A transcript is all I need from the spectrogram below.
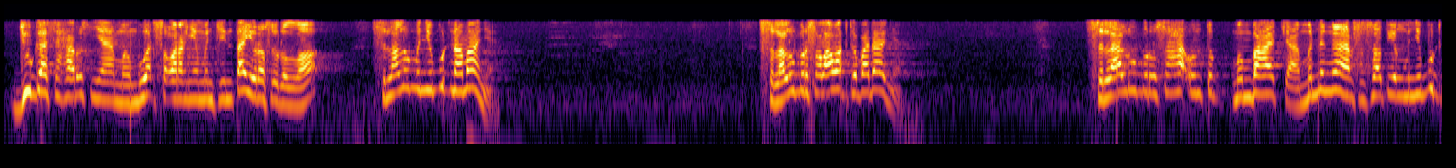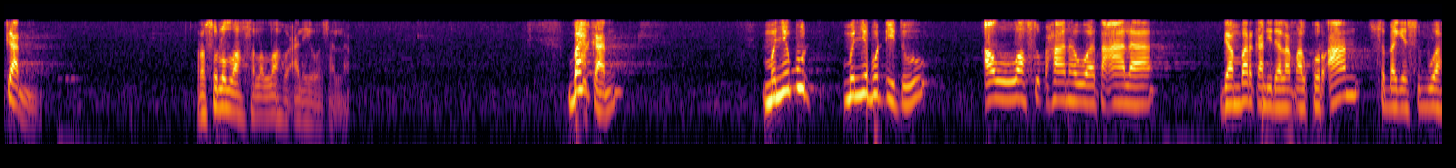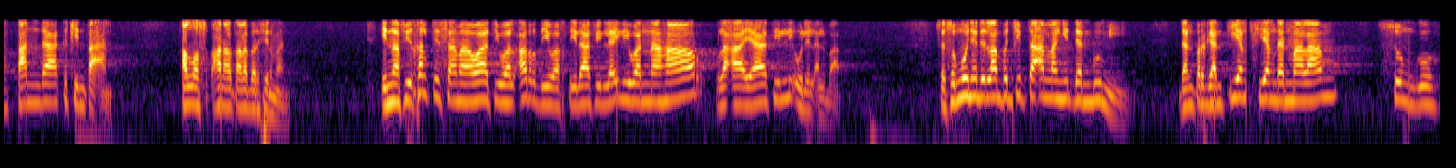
juga seharusnya membuat seorang yang mencintai Rasulullah selalu menyebut namanya. Selalu bersalawat kepadanya. Selalu berusaha untuk membaca, mendengar sesuatu yang menyebutkan Rasulullah sallallahu alaihi wasallam. Bahkan menyebut menyebut itu Allah subhanahu wa ta'ala gambarkan di dalam Al-Quran sebagai sebuah tanda kecintaan. Allah subhanahu wa ta'ala berfirman, Inna fi khalqi samawati wal ardi wa ikhtilafil laili wan nahar la ayatin li ulil albab. Sesungguhnya dalam penciptaan langit dan bumi dan pergantian siang dan malam sungguh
